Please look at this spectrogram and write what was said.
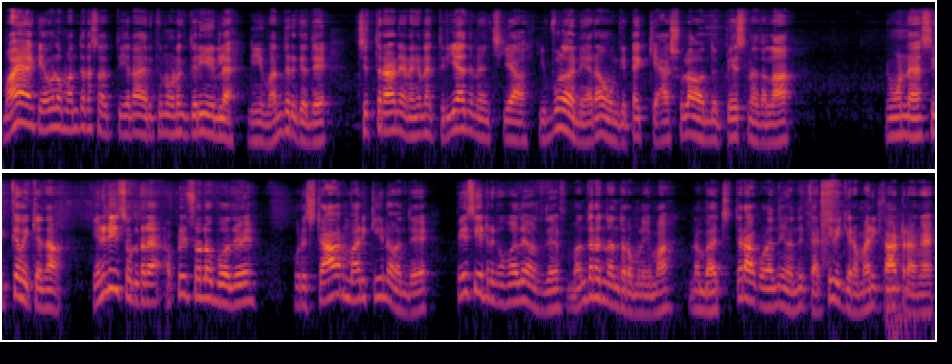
மாயாவுக்கு எவ்வளோ மந்திர சக்தியெல்லாம் இருக்குன்னு உனக்கு தெரியும்ல? நீ வந்திருக்குது. சித்ரான்னு எனக்கு என்ன தெரியாதுன்னு நினச்சியா? இவ்வளோ நேரம் உங்ககிட்ட கேஷுவலாக வந்து பேசினதெல்லாம் உன்னை சிக்க வைக்க தான் என்னடி சொல்கிற அப்படின்னு சொல்லும்போது ஒரு ஸ்டார் மாதிரி கீழே வந்து பேசிகிட்டு இருக்கும்போது வந்து மந்திரம் தந்திரம் மூலிமா நம்ம சித்ரா குழந்தைய வந்து கட்டி வைக்கிற மாதிரி காட்டுறாங்க.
